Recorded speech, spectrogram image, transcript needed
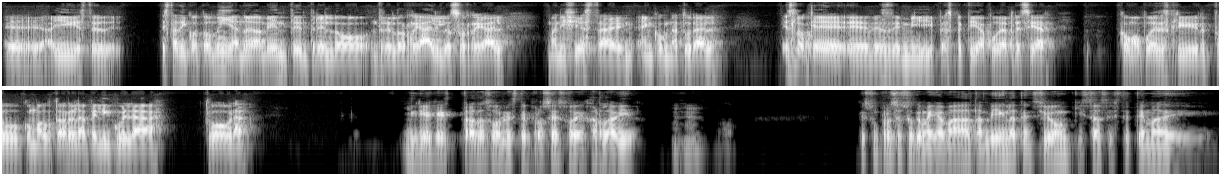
hay este, esta dicotomía nuevamente entre lo, entre lo real y lo surreal manifiesta en, en Connatural. Es lo que desde mi perspectiva pude apreciar. ¿Cómo puedes describir tú como autor de la película tu obra? diría que trata sobre este proceso de dejar la vida. Es un proceso que me llamaba también la atención, quizás este tema de...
